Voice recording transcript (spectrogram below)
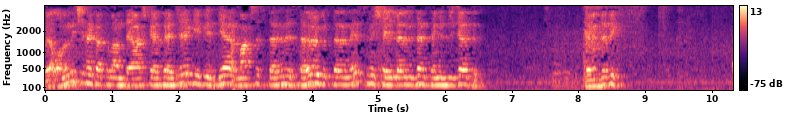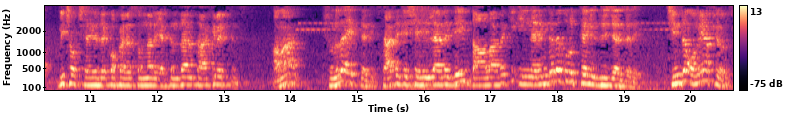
ve onun içine katılan DHKPC gibi diğer Marksist Leninist terör örgütlerinin hepsini şehirlerimizden temizleyeceğiz dedik. Temizledik. Birçok şehirdeki operasyonları yakından takip ettiniz. Ama şunu da ekledik. Sadece şehirlerde değil dağlardaki inlerinde de bulup temizleyeceğiz dedik. Şimdi onu yapıyoruz.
